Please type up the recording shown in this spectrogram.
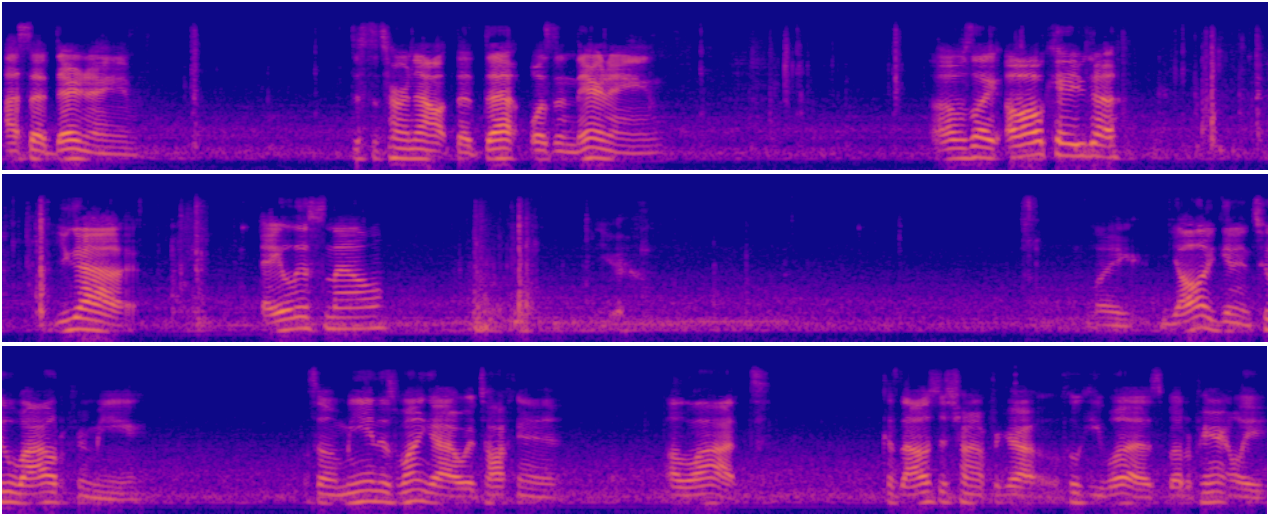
I said their name, just to turn out that that wasn't their name. I was like, oh, okay, you got, you got A list now. Yeah. Like y'all are getting too wild for me. So me and this one guy were talking a lot because I was just trying to figure out who he was, but apparently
